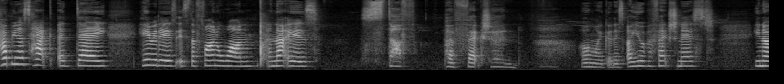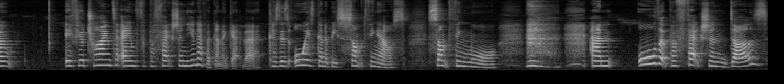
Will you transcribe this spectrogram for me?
happiness hack a day. Here it is, it's the final one, and that is stuff perfection. Oh my goodness, are you a perfectionist? You know, if you're trying to aim for perfection, you're never going to get there because there's always going to be something else, something more. and all that perfection does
